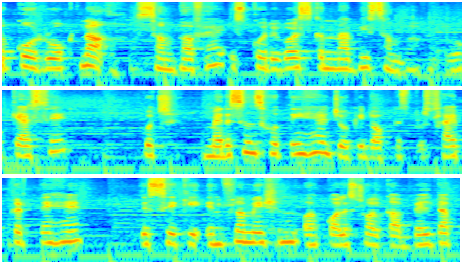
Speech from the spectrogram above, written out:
को रोकना संभव है इसको रिवर्स करना भी संभव है। वो कैसे? कुछ मेडिसिन होती हैं जो कि डॉक्टर्स प्रिस्क्राइब करते हैं, जिससे कि इन्फ्लेमेशन और कोलेस्ट्रॉल का बिल्डअप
